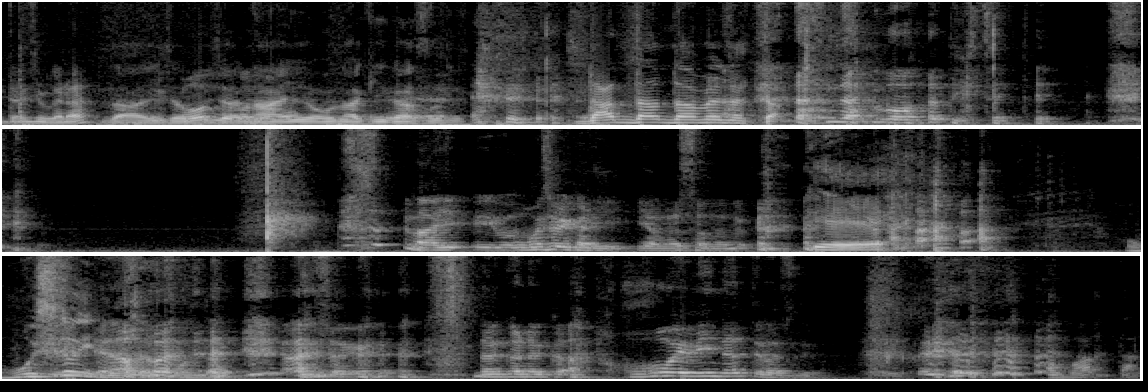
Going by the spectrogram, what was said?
大丈夫かな？大丈夫じゃないような気がする。だんだんダメになった。だんだんこうなってきちゃって。まあ、い面白いからいい、山下さんなの。ええ 面白いんですよ今度なかなか微笑みになってますよ。困ったな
